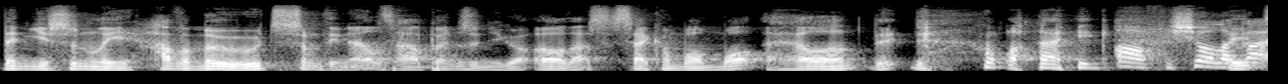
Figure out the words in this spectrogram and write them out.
then you suddenly have a mood, something else happens, and you go, "Oh, that's the second one. What the hell?" like, Oh, for sure. Like I,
